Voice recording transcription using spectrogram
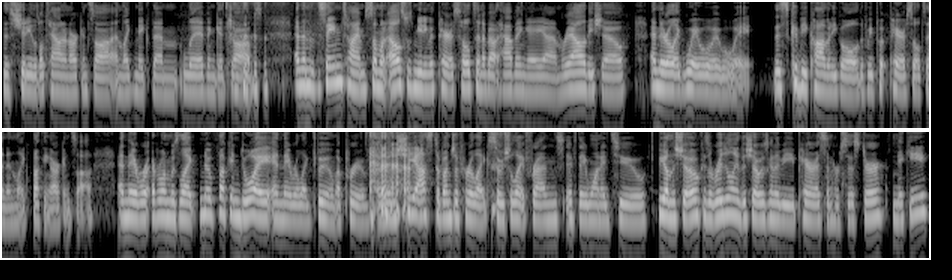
this shitty little town in Arkansas and like make them live and get jobs. and then at the same time, someone else was meeting with Paris Hilton about having a um, reality show, and they were like, wait, wait, wait, wait, wait. This could be comedy gold if we put Paris Hilton in like fucking Arkansas. And they were everyone was like, no fucking doy, and they were like, boom, approved. And then she asked a bunch of her like socialite friends if they wanted to be on the show because originally the show was gonna be Paris and her sister Nikki,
